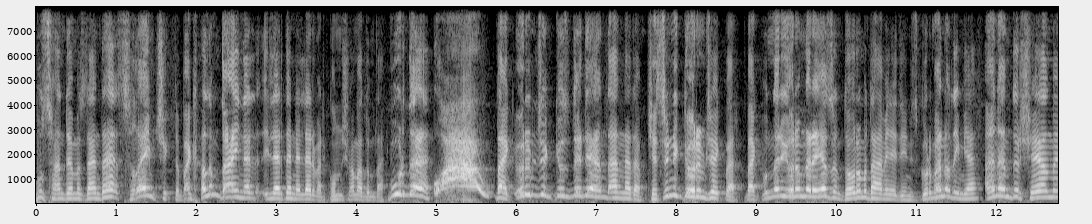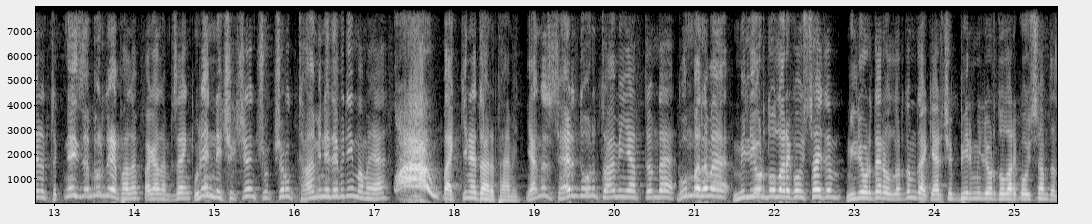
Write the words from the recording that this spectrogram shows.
bu sandığımızdan da slime çıktı. Bakalım daha iner- ileride neler var. Konuşamadım da. Burada wow! Bak örümcek göz dediği anda anladım. Kesinlikle örümcek var. Bak bunları yorumlara yazın. Doğru mu tahmin ediyorsunuz? Kurban olayım ya. Anam dur şey almayı unuttuk. Neyse burada yapalım. Bakalım Zenk. Ulan ne çıkacağını çok çabuk tahmin edebileyim ama ya. Wow! Bak yine doğru tahmin. Yalnız her doğru tahmin yaptığımda kumbarama milyar doları koysaydım milyarder olurdum da. Gerçi 1 milyar dolar koysam da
